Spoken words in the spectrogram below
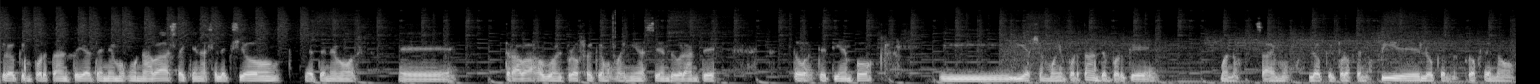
creo que es importante, ya tenemos una base aquí en la selección, ya tenemos eh, trabajo con el profe que hemos venido haciendo durante todo este tiempo y, eso es muy importante porque, bueno, sabemos lo que el profe nos pide, lo que el profe nos,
